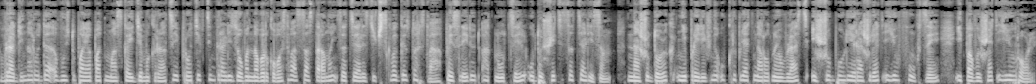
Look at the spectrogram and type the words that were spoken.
Враги народа, выступая под маской демократии против централизованного руководства со стороны социалистического государства, преследуют одну цель – удушить социализм. Наш долг непрерывно укреплять народ народную власть еще более расширять ее функции и повышать ее роль,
